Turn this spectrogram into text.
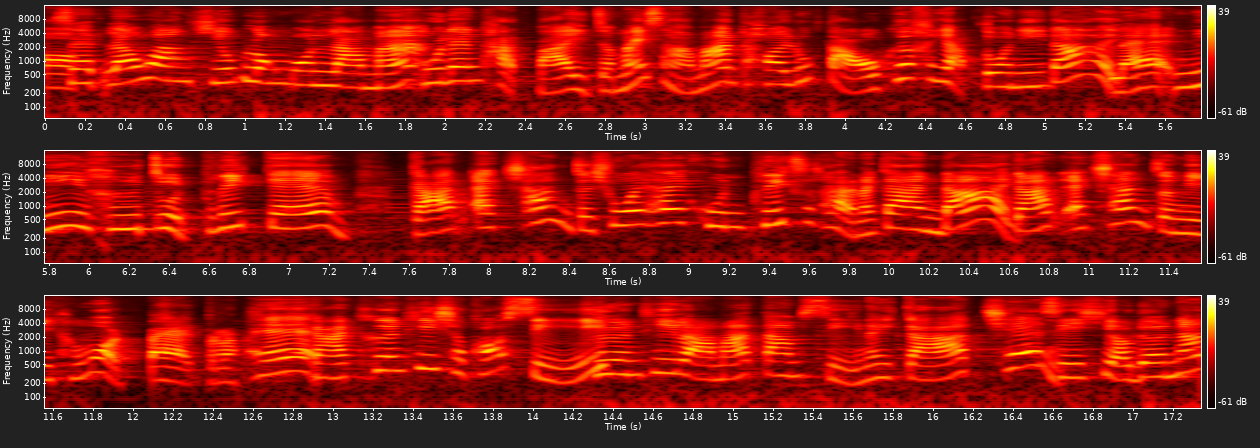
อก เสร็จแล้ววางคิวบ์ลงบนลามะ ผู้เล่นถัดไปจะไม่สามารถทอยลูกเต๋าเพื่อขยับตัวนี้ได้ และนี่คือจุดพลิกเกม การ์ดแอคชั่นจะช่วยให้คุณพลิกสถานการณ์ได้ การ์ดแอคชั่นจะมีทั้งหมด 8 ประเภท การ์ดเคลื่อนที่เฉพาะสี เคลื่อนที่ลามะตามสีในการ์ด เช่น สีเขียวเดินหน้า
